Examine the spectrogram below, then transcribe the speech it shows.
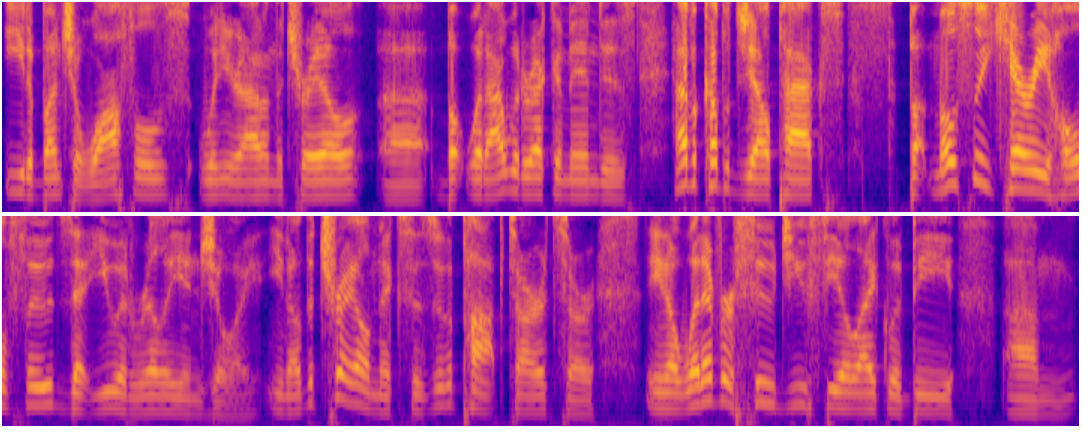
eat a bunch of waffles when you're out on the trail. Uh, but what I would recommend is have a couple gel packs, but mostly carry whole foods that you would really enjoy. You know, the trail mixes or the Pop Tarts or, you know, whatever food you feel like would be um,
